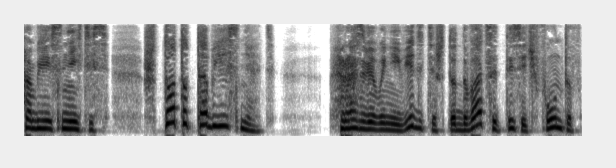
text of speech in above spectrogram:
Объяснитесь. Что тут объяснять? Разве вы не видите, что двадцать тысяч фунтов,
